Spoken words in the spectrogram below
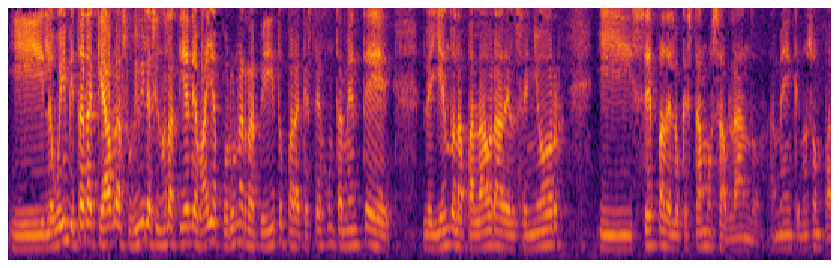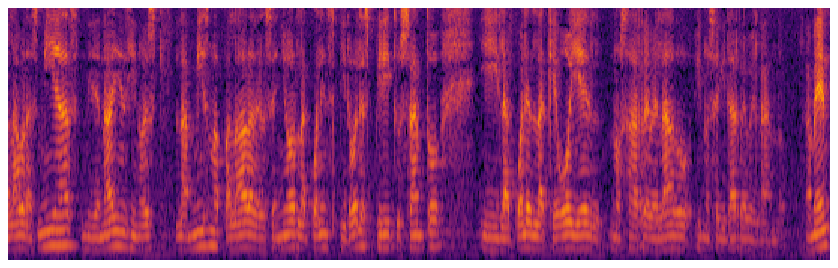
Y le voy a invitar a que abra su Biblia, si no la tiene, vaya por una rapidito para que esté juntamente leyendo la palabra del Señor y sepa de lo que estamos hablando. Amén, que no son palabras mías ni de nadie, sino es la misma palabra del Señor, la cual inspiró el Espíritu Santo y la cual es la que hoy Él nos ha revelado y nos seguirá revelando. Amén.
